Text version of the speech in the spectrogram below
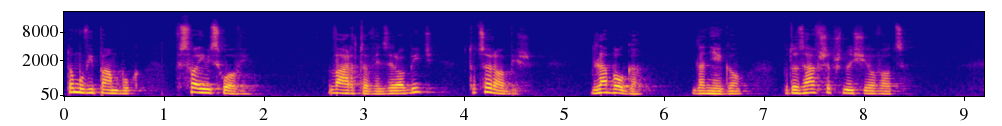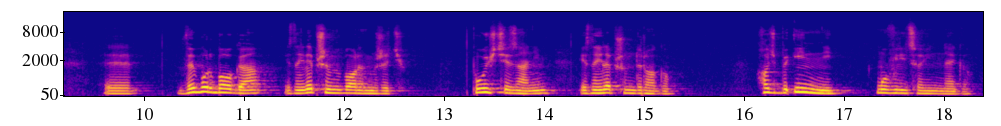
To mówi Pan Bóg w swoim słowie. Warto więc robić to, co robisz. Dla Boga, dla Niego, bo to zawsze przynosi owoce. Y, Wybór Boga jest najlepszym wyborem w życiu. Pójście za Nim jest najlepszą drogą. Choćby inni mówili co innego.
